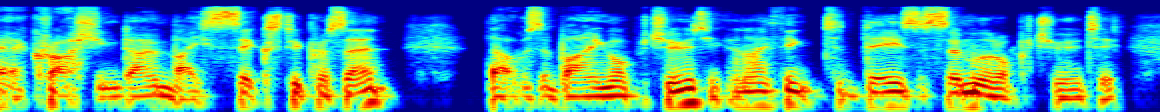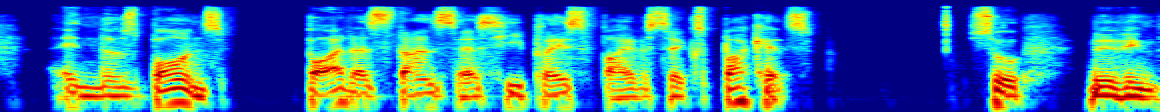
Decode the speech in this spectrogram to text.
uh, crashing down by 60%, that was a buying opportunity. And I think today's a similar opportunity in those bonds. But as Stan says, he plays five or six buckets. So moving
